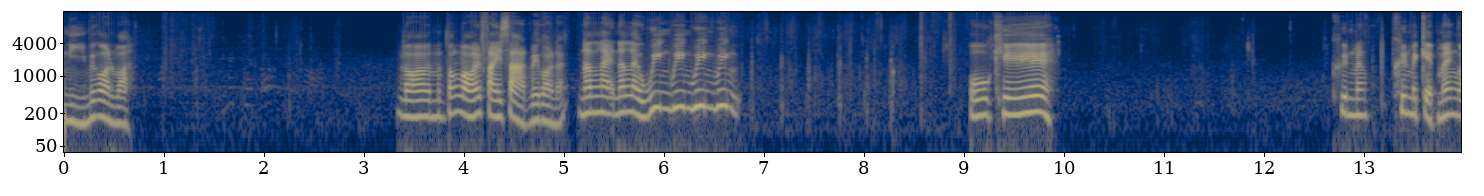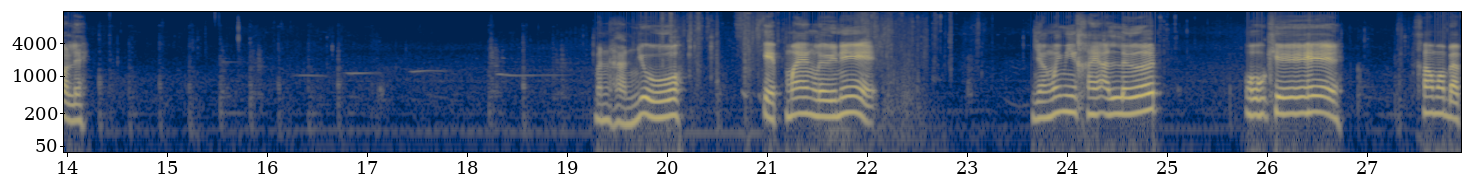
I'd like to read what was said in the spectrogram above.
หนีไปก่อนวะรอมันต้องรอให้ไฟสาดไปก่อนนะนั่นแหละนั่นแหละวิ่งวิ่งวิ่งวิ่งโอเค ขึ้นแม่งขึ้นไปเก็บแม่งก่อนเลย มันหันอยู่ เก็บแม่งเลยนี่ ยังไม่มีใคร alert โอเค เข้ามาแบบ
